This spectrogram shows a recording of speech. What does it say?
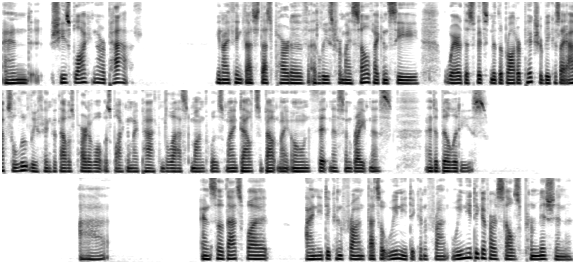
and she's blocking our path. You know, I think that's, that's part of, at least for myself, I can see where this fits into the broader picture because I absolutely think that that was part of what was blocking my path in the last month was my doubts about my own fitness and rightness and abilities. Uh, and so that's what I need to confront. That's what we need to confront. We need to give ourselves permission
